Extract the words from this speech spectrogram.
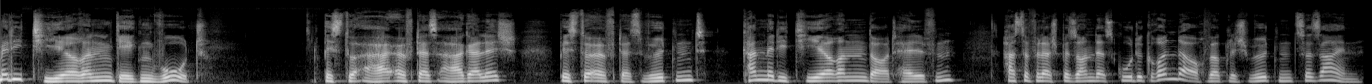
Meditieren gegen Wut. Bist du öfters ärgerlich? Bist du öfters wütend? Kann Meditieren dort helfen? Hast du vielleicht besonders gute Gründe, auch wirklich wütend zu sein?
